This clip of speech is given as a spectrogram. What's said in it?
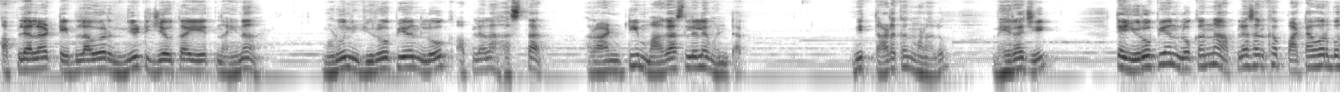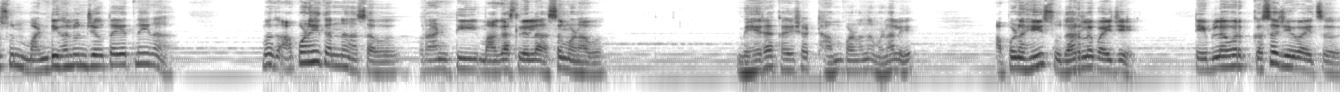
आपल्याला टेबलावर नीट जेवता येत नाही ना? म्हणून युरोपियन लोक आपल्याला हसतात रानटी मागासलेले म्हणतात. मी ताडकन म्हणालो मेहराजी त्या युरोपियन लोकांना आपल्यासारखं पाटावर बसून मांडी घालून जेवता येत नाही ना? मग आपणही त्यांना हसावं रानटी मागासलेलं असं म्हणावं. मेहरा काहीशा ठामपणानं म्हणाले आपणही सुधारलं पाहिजे. टेबलावर कसं जेवायचं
